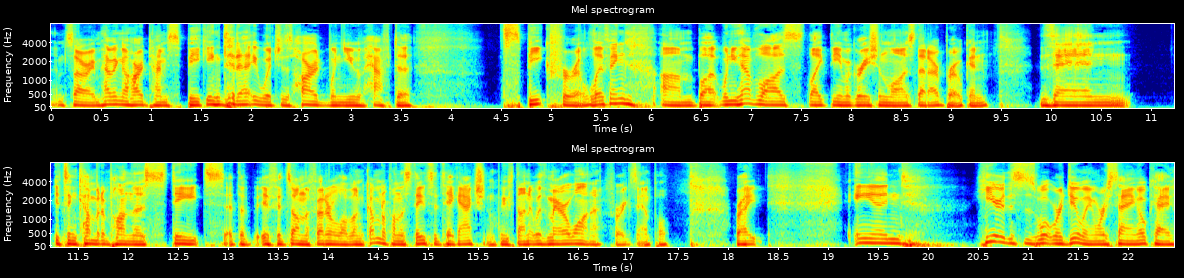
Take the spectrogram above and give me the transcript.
I'm sorry, I'm having a hard time speaking today, which is hard when you have to speak for a living. Um, but when you have laws like the immigration laws that are broken, then it's incumbent upon the states at the if it's on the federal level incumbent upon the states to take action. We've done it with marijuana for example right? And here this is what we're doing. We're saying okay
